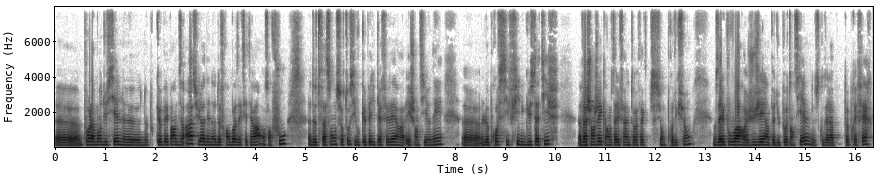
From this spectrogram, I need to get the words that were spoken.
pour l'amour du ciel, ne, ne cupez pas en disant ah celui-là a des notes de framboise, etc. On s'en fout. De toute façon, surtout si vous cupez du café vert échantillonné, le profil gustatif va changer quand vous allez faire une torréfaction de production. Vous allez pouvoir juger un peu du potentiel, de ce que vous allez à peu près faire,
